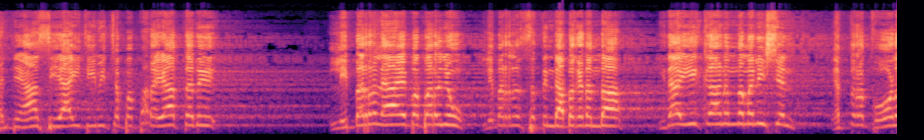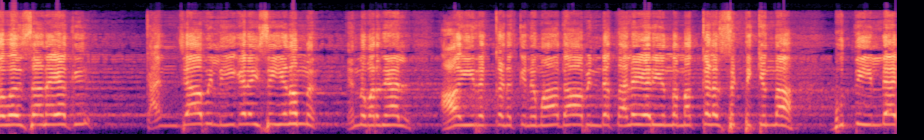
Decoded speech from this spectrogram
സന്യാസിയായി ജീവിച്ചപ്പോ പറയാത്തത് ലിബറൽ ആയപ്പോ പറഞ്ഞു ലിബറലിസത്തിന്റെ അപകടം എന്താ? ഇതാ ഈ കാണുന്ന മനുഷ്യൻ. എത്ര ഫോളോവേഴ്സ് ആണ് അയാൾക്ക്? കഞ്ചാവ് ലീഗലൈസ് ചെയ്യണം എന്ന്. പറഞ്ഞാൽ ആയിരക്കണക്കിന് മാതാവിന്റെ തലയെറിയുന്ന മക്കളെ സൃഷ്ടിക്കുന്ന ബുദ്ധിയില്ല.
